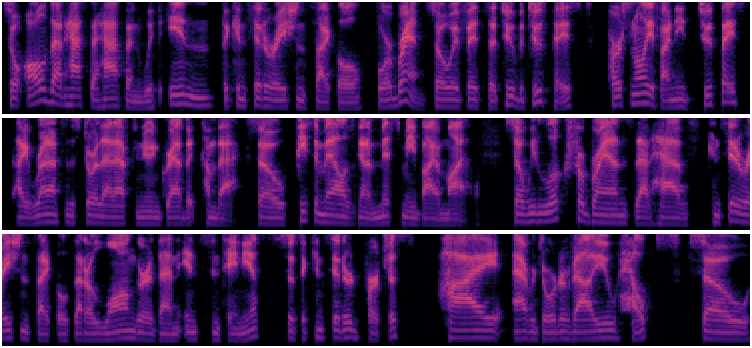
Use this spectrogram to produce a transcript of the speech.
So all of that has to happen within the consideration cycle for a brand. So if it's a tube of toothpaste, personally, if I need toothpaste, I run out to the store that afternoon, grab it, come back. So piece of mail is going to miss me by a mile. So we look for brands that have consideration cycles that are longer than instantaneous. So it's a considered purchase. High average order value helps. So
